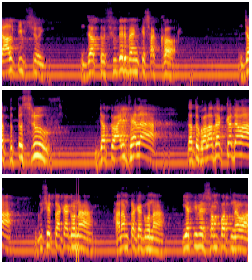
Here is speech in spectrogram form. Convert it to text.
জাল টিপসই যত সুদের ব্যাংকে স্বাক্ষর, যত তসরুফ, যত আইল ঠেলা, যত গলা ধাক্কা দেওয়া, ঘুষের টাকা গোনা, হারাম টাকা গোনা, ইয়াতিমের সম্পদ নেওয়া,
